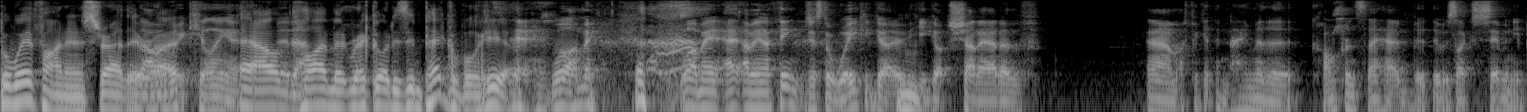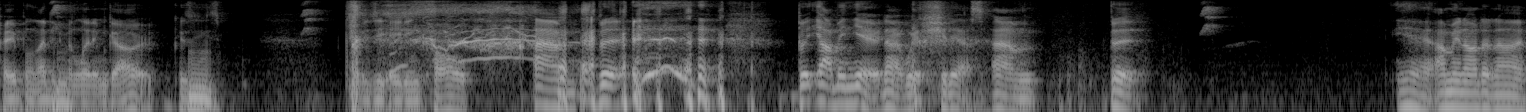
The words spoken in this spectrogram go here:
But we're fine in Australia, No, right? we're killing it. Our But, uh, climate record is impeccable here. Yeah. Well, I mean, well, I mean, I I mean, I think just a week ago Hmm. he got shut out of. Um, I forget the name of the conference they had, but there was like seventy people, and they didn't even let him go because Hmm. he's busy eating coal. Um, but, but yeah, I mean, yeah, no, we're a shit house. Um, but yeah, I mean, I don't know.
